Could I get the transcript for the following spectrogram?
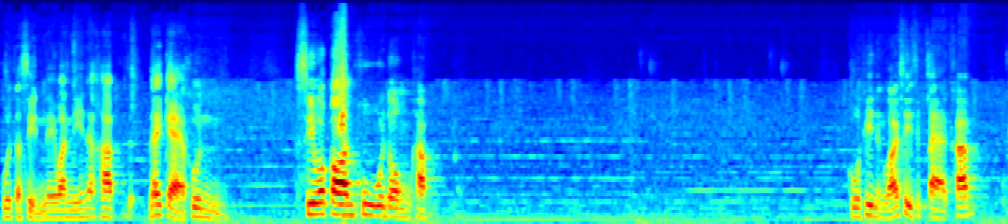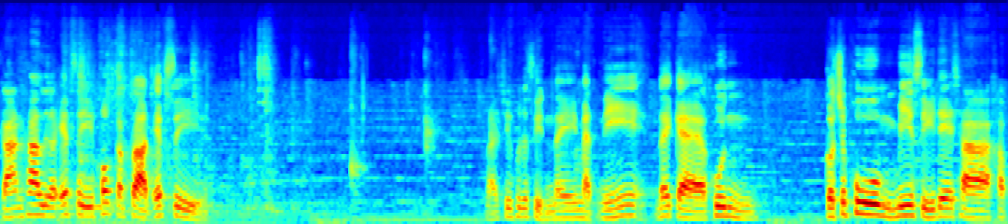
ผู้ตัดสินในวันนี้นะครับ ได้แก่คุณศิวกรภูดมครับ คู่ที่ 148 ครับ การท่าเรือ FC พบกับตราด FC รายชื่อผู้ตัดสินในแมตช์นี้ได้แก่คุณกชภูมิมีศรีเดชาครับ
